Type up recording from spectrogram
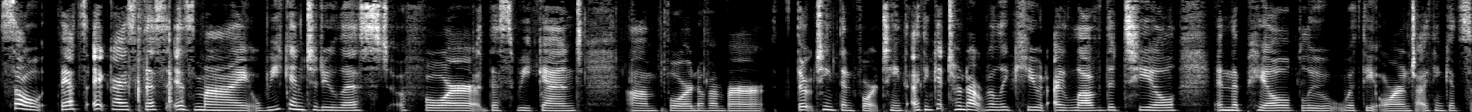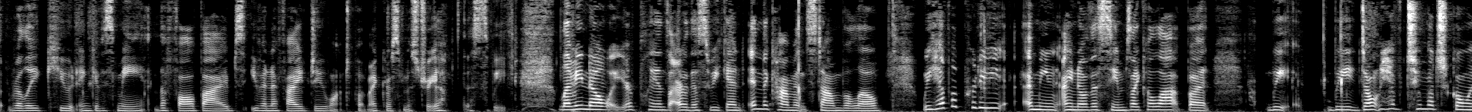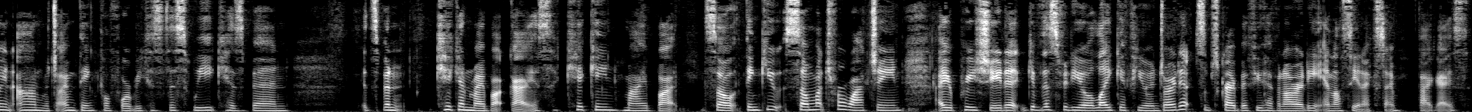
So that's it, guys. This is my weekend to-do list for this weekend um, for November 13th and 14th. I think it turned out really cute. I love the teal and the pale blue with the orange. I think it's really cute and gives me the fall vibes, even if I do want to put my Christmas tree up this week. Let me know what your plans are this weekend in the comments down below. We have a pretty, I mean, I know this seems like a lot, but we we don't have too much going on, which I'm thankful for because this week has been, it's been kicking my butt, guys. Kicking my butt. So thank you so much for watching. I appreciate it. Give this video a like if you enjoyed it. Subscribe if you haven't already. And I'll see you next time. Bye, guys.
